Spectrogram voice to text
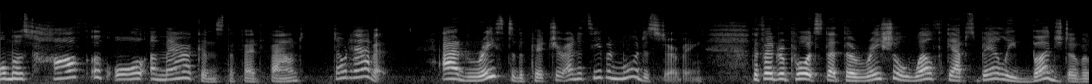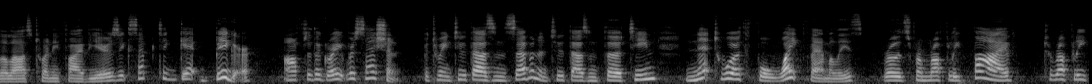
Almost half of all Americans, the Fed found, don't have it. Add race to the picture and it's even more disturbing. The Fed reports that the racial wealth gaps barely budged over the last 25 years except to get bigger after the Great Recession. Between 2007 and 2013, net worth for white families rose from roughly five to roughly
